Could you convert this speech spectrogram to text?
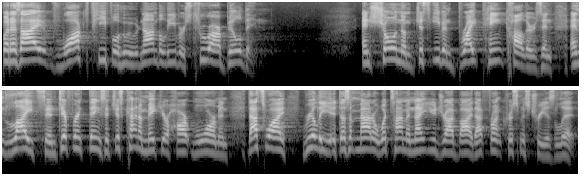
But as I've walked people who are non believers through our building, and shown them just even bright paint colors and, and lights and different things that just kind of make your heart warm. And that's why, really, it doesn't matter what time of night you drive by, that front Christmas tree is lit.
